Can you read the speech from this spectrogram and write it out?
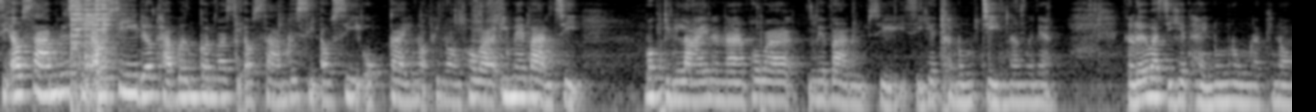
สิเอา3หรือสิเอา4เดี๋ยวถาเบิงก่อนว่าสิเอา3หรือสิเอา4อกไก่เนาะพี่น้อง เพราะว่าอีแม่บ้านสิบ่กินหลายนั่นนะเพราะว่าแม่บ้านสิสิเฮ็ดขนมจีนนะมื้อเนี้ยก็เลยว่าสิเฮ็ดให้นุ่มๆนะพี่น้อง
